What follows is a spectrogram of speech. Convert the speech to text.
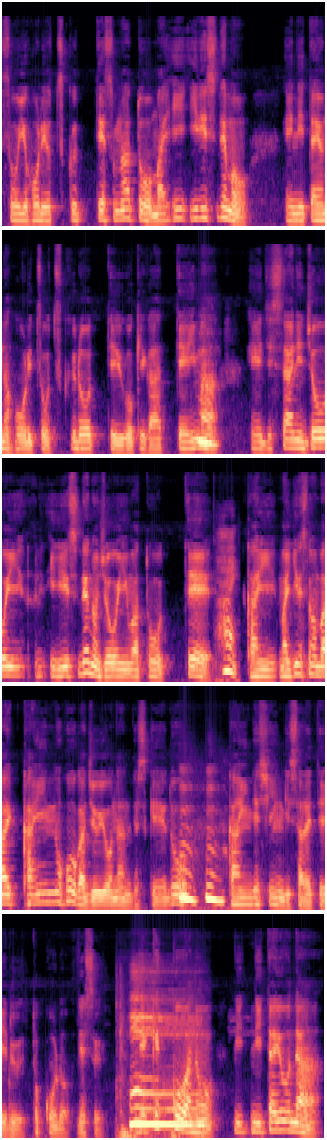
そういう法律を作って、その後、まあ、イイギリスでも、えー似たような法律を作ろうっていう動きがあって、今、うんえー実際に上院、イギリスでの上院は通って、はい。下院、まあ、イギリスの場合、下院の方が重要なんですけれど、うん、うん。下院で審議されているところです。へーで、結構あ、の、に似たような、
